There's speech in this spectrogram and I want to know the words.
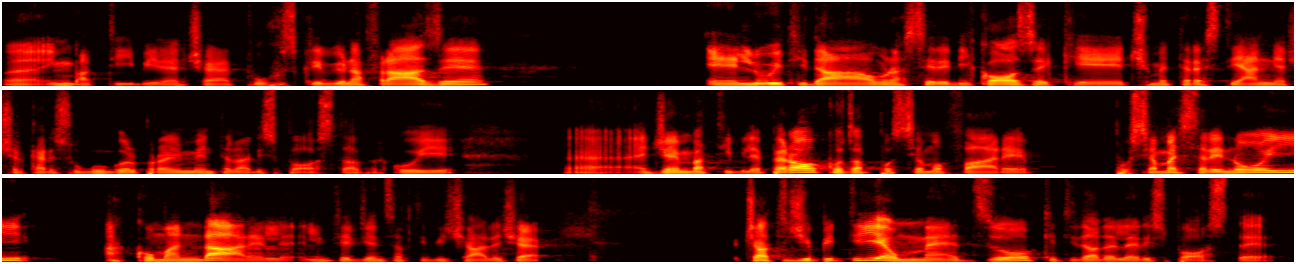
eh, imbattibile, cioè tu scrivi una frase e lui ti dà una serie di cose che ci metteresti anni a cercare su Google probabilmente la risposta, per cui eh, è già imbattibile. Però cosa possiamo fare? Possiamo essere noi a comandare l'intelligenza artificiale, cioè ChatGPT è un mezzo che ti dà delle risposte,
